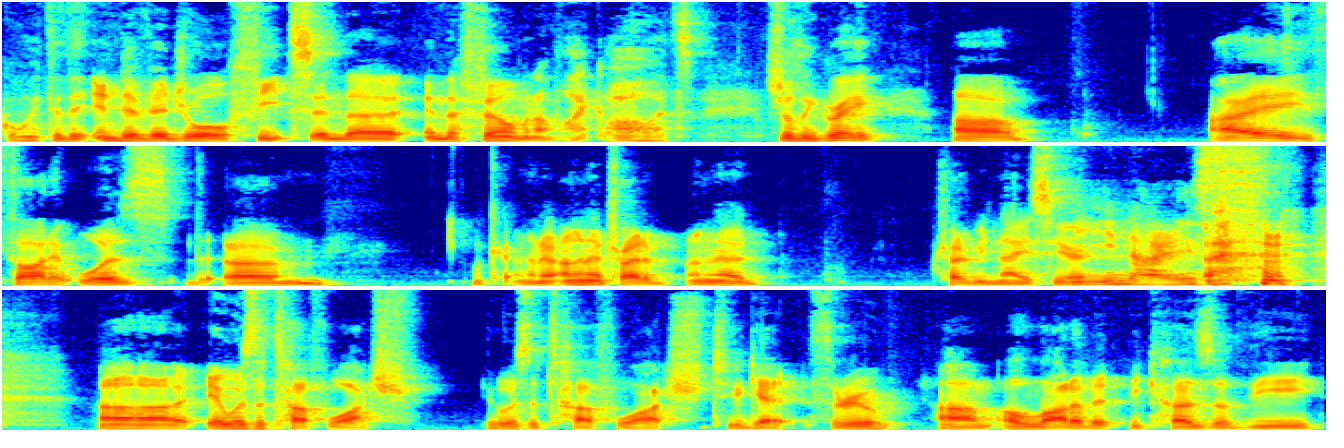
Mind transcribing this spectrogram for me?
going through the individual feats in the in the film, and I'm like, oh, it's it's really great. Uh, I thought it was um, okay. I'm gonna I'm gonna try to I'm gonna try to be nice here. Be nice. uh, it was a tough watch. It was a tough watch to get through. Um, a lot of it because of the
